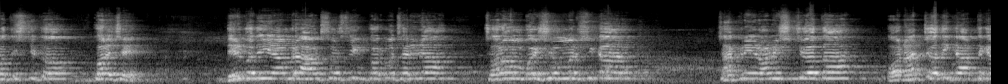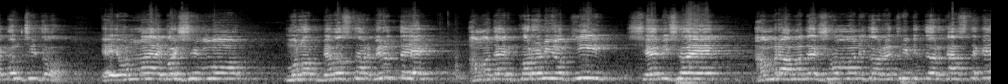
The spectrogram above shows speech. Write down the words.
প্রতিষ্ঠিত করেছে। দীর্ঘদিন আমরা আউটসোর্সিং কর্মচারীরা চরম বৈষম্যের শিকার চাকরির অনিশ্চয়তা ও ন্যায্য অধিকার থেকে বঞ্চিত। এই অন্যায় বৈষম্য মূলক ব্যবস্থার বিরুদ্ধে আমাদের করণীয় কি সে বিষয়ে আমরা আমাদের সম্মানিত নেতৃবৃন্দর কাছ থেকে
